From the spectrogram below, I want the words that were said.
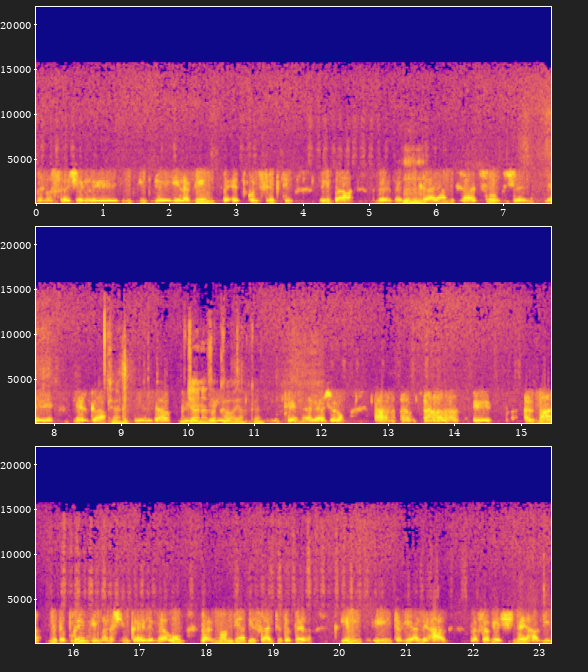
בנושא של אה, ילדים בעת קונפליקטים. והיא באה, ובמקרה היה מקרה עצוב שנהרגה כן. ילדה... ג'אנה זכריה, כן. כן, עליה שלום. על מה מדברים עם אנשים כאלה מהאו"ם ועל מה מדינת ישראל תדבר אם היא תגיע להאג ועכשיו יש שני האגים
